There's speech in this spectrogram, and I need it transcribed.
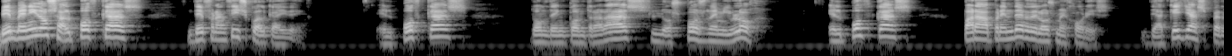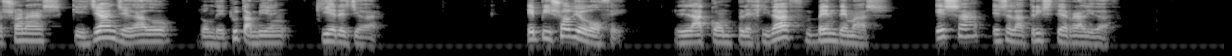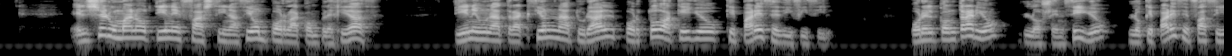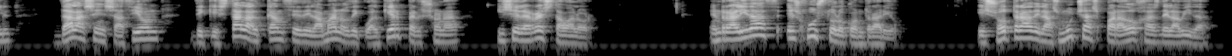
Bienvenidos al podcast de Francisco Alcaide, el podcast donde encontrarás los posts de mi blog, el podcast para aprender de los mejores, de aquellas personas que ya han llegado donde tú también quieres llegar. Episodio 12. La complejidad vende más. Esa es la triste realidad. El ser humano tiene fascinación por la complejidad tiene una atracción natural por todo aquello que parece difícil. Por el contrario, lo sencillo, lo que parece fácil, da la sensación de que está al alcance de la mano de cualquier persona y se le resta valor. En realidad es justo lo contrario. Es otra de las muchas paradojas de la vida.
